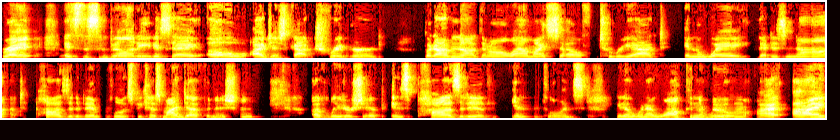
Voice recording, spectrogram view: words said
Right. It's this ability to say, oh, I just got triggered, but I'm not going to allow myself to react in a way that is not positive influence because my definition of leadership is positive influence. You know, when I walk in the room, I, I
